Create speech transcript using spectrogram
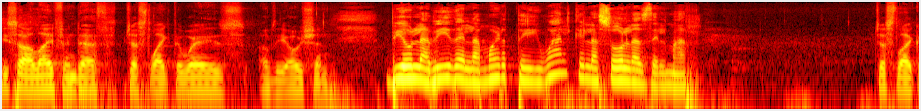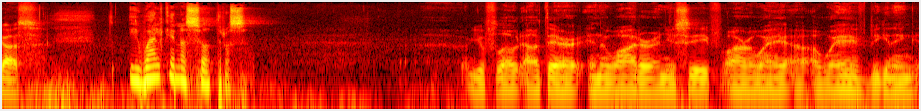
He saw life and death just like the waves of the ocean. Vio la vida y la muerte igual que las olas del mar, just like us. igual que nosotros. You float out there in the water and you see far away a, a wave beginning,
